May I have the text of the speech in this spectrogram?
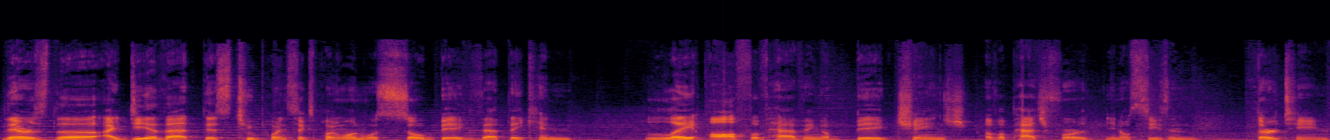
there's the idea that this 2.6.1 was so big that they can lay off of having a big change of a patch for, you know, season 13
